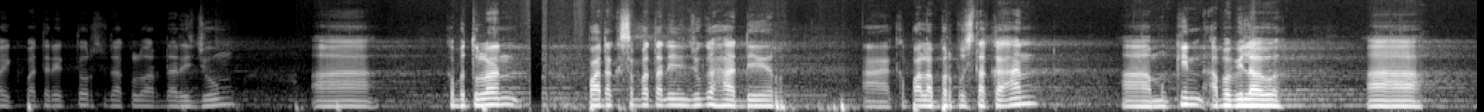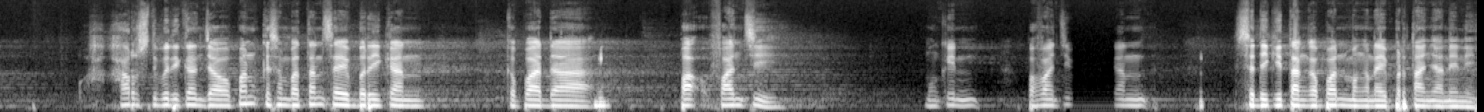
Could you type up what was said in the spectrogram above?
Baik, Pak Direktur sudah keluar dari Zoom. Uh, kebetulan pada kesempatan ini juga hadir uh, Kepala Perpustakaan. Uh, mungkin apabila uh, harus diberikan jawaban, kesempatan saya berikan kepada Pak Fanci. Mungkin Pak Fanci berikan sedikit tanggapan mengenai pertanyaan ini.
